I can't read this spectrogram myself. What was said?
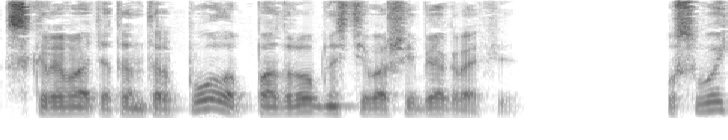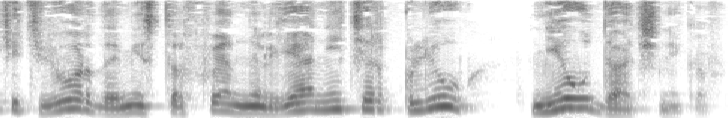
скрывать от Интерпола подробности вашей биографии. Усвойте твердо, мистер Феннель, я не терплю неудачников.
